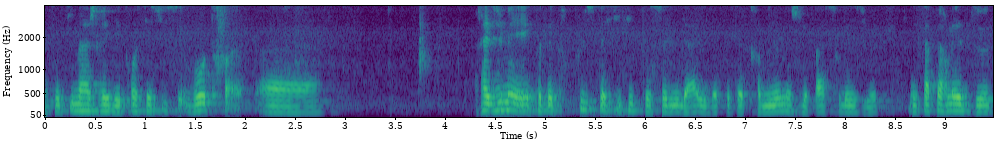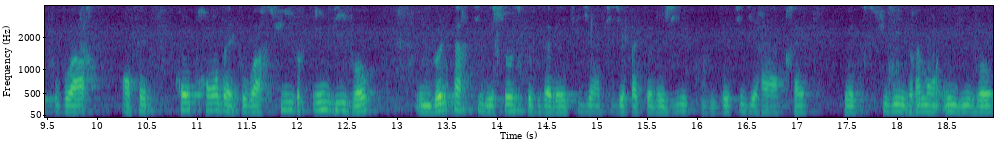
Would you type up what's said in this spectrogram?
cette imagerie des processus. Votre résumé est peut-être plus spécifique que celui-là, il est peut-être mieux, mais je ne l'ai pas sous les yeux. Mais ça permet de pouvoir en fait comprendre et pouvoir suivre in vivo une bonne partie des choses que vous avez étudiées en physiopathologie ou que vous étudierez après peut être suivi vraiment in vivo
